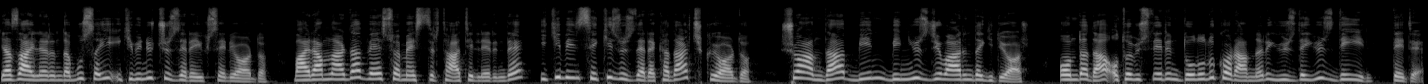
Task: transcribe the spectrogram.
Yaz aylarında bu sayı 2300'lere yükseliyordu. Bayramlarda ve sömestr tatillerinde 2800'lere kadar çıkıyordu. Şu anda 1000-1100 civarında gidiyor. Onda da otobüslerin doluluk oranları %100 değil, dedi.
